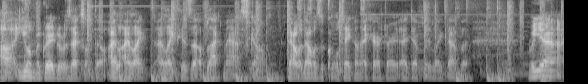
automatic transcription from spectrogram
Uh ewan mcgregor was excellent though. I, I liked i liked his uh, black mask. Um that, that was a cool take on that character. I, I definitely like that but but yeah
